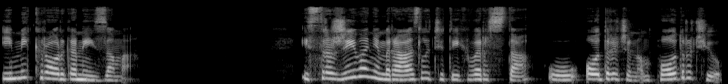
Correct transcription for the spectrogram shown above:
i mikroorganizama. Istraživanjem različitih vrsta u određenom području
